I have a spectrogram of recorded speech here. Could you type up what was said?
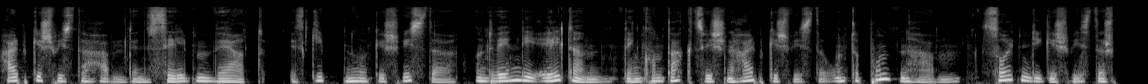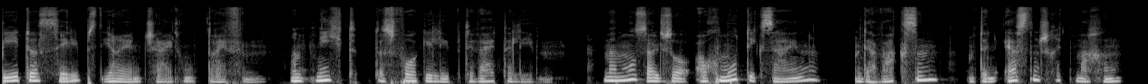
Halbgeschwister haben denselben Wert es gibt nur Geschwister. Und wenn die Eltern den Kontakt zwischen Halbgeschwister unterbunden haben, sollten die Geschwister später selbst ihre Entscheidung treffen und nicht das Vorgeliebte weiterleben. Man muss also auch mutig sein und erwachsen und den ersten Schritt machen,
